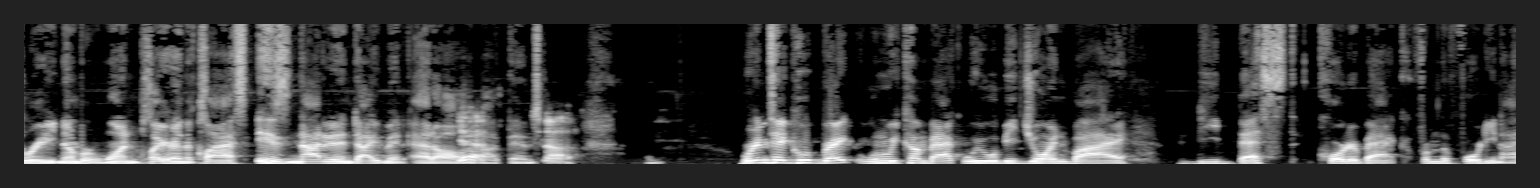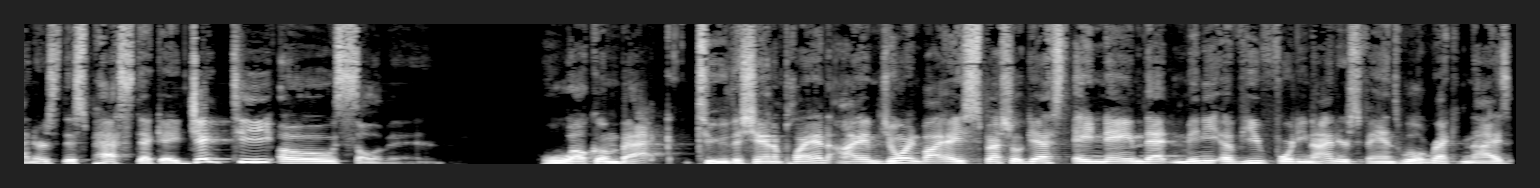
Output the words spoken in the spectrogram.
three, number one player in the class is not an indictment at all yeah, about them. So um, we're going to take a quick break. When we come back, we will be joined by the best quarterback from the 49ers this past decade, JT O'Sullivan. Welcome back to the Shanaplan. I am joined by a special guest, a name that many of you 49ers fans will recognize,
